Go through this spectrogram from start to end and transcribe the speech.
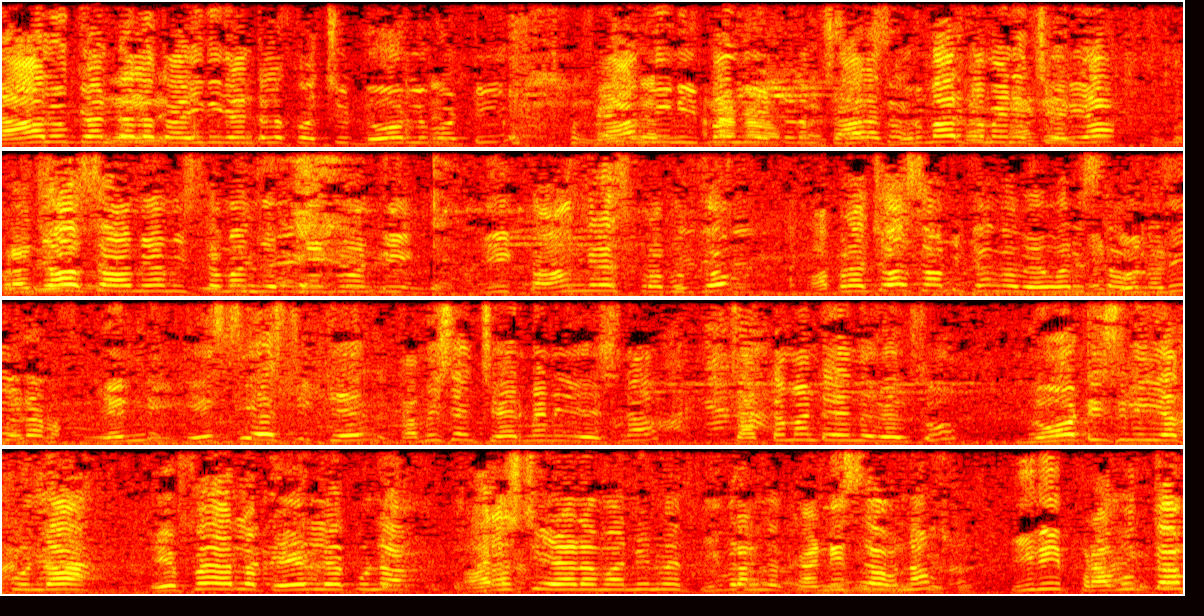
నాలుగు గంటలకు ఐదు గంటలకు వచ్చి డోర్లు కొట్టి ఫ్యామిలీని ఇబ్బంది పెట్టడం చాలా దుర్మార్గమైన చర్య. ప్రజాస్వామ్యం ఇస్తామని చెప్పినటువంటి ఈ కాంగ్రెస్ ప్రభుత్వం అప్రజాస్వామికంగా వ్యవహరిస్తా ఉన్నది. ఎన్ని ఎస్సీ ఎస్టీ కమిషన్ చైర్మన్ చేసిన చట్టం అంటే ఏందో తెలుసు. నోటీసులు ఇవ్వకుండా ఎఫ్ఐఆర్లో పేరు లేకుండా అరెస్ట్ చేయడం అనేది మేము తీవ్రంగా ఖండిస్తా ఉన్నాం. ఇది ప్రభుత్వం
